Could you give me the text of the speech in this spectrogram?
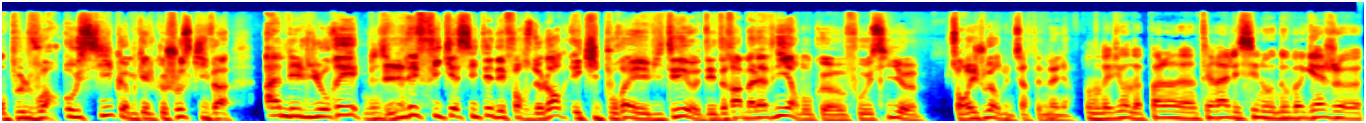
on peut le voir aussi comme quelque chose qui va améliorer l'efficacité des forces de l'ordre et qui pourrait éviter euh, des drames à l'avenir. Donc, il faut aussi euh, s'en réjouir d'une certaine manière. À mon avis, on n'a pas intérêt à laisser nos, nos bagages euh,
